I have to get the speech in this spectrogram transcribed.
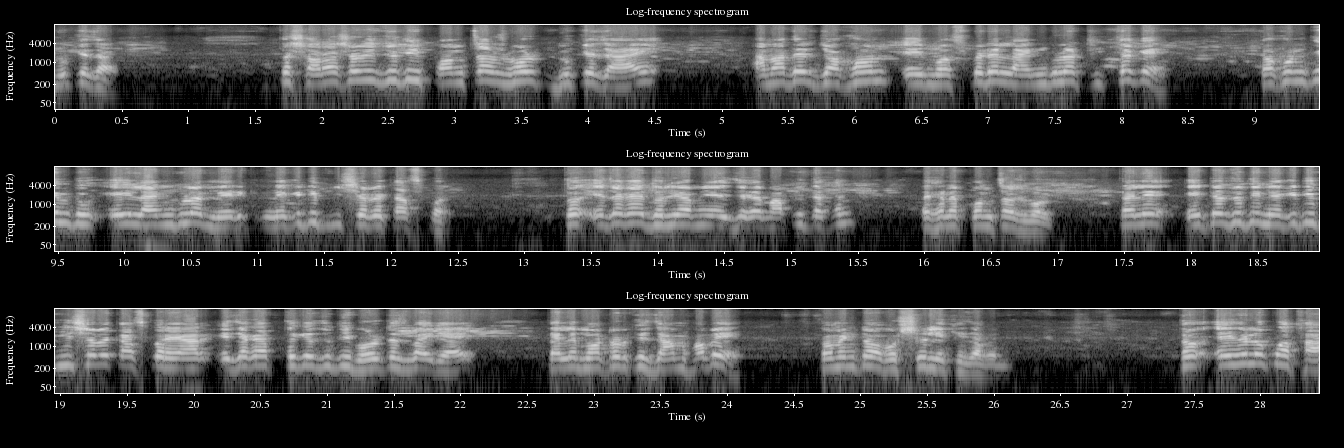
ঢুকে যায়। তো সরাসরি যদি পঞ্চাশ ভোল্ট ঢুকে যায়, আমাদের যখন এই মসপেডের লাইনগুলো ঠিক থাকে, তখন কিন্তু এই লাইনগুলো নেগেটিভ হিসেবে কাজ করে। তো এ জায়গায় ধরি আমি, এই জায়গায় মাপি, দেখেন, এখানে পঞ্চাশ ভোল্ট। তাহলে এটা যদি নেগেটিভ হিসেবে কাজ করে, আর এ জায়গার থেকে যদি ভোল্টেজ বাইরে হয় তাহলে মোটর কি জাম হবে? কমেন্টে অবশ্যই লিখে যাবেন। তো এই হলো কথা।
